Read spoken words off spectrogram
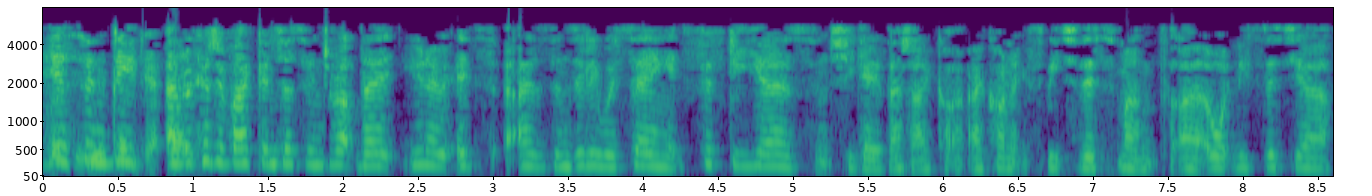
yes, indeed. women. Advocate, if I can just interrupt there, you know, it's as Nzili was saying, it's 50 years since she gave that icon- iconic speech this month, uh, or at least this year,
